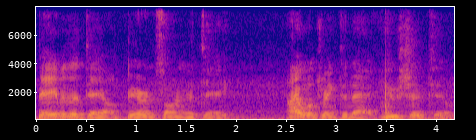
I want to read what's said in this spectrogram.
babe of the day on Beer and Song of the Day. I will drink to that. You should too.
